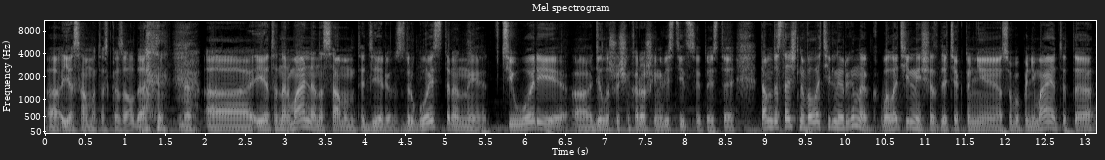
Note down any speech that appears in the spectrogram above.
э, я сам это сказал, да, да. э, и это нормально на самом-то деле. С другой стороны, в теории э, делаешь очень хорошие инвестиции, то есть э, там достаточно волатильный рынок, волатильный сейчас для тех, кто не особо понимает, это,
